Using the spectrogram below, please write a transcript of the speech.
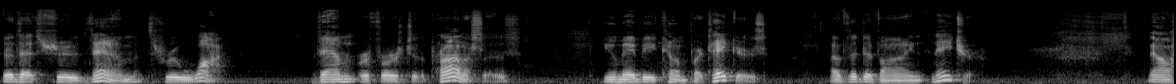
so that through them, through what? Them refers to the promises you may become partakers of the divine nature. Now,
